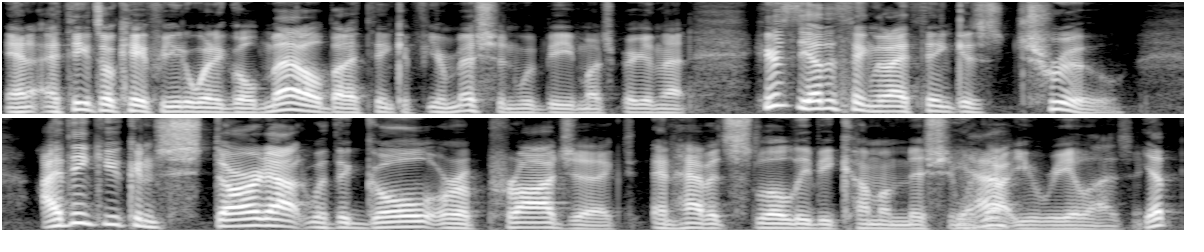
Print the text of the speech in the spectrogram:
And I think it's okay for you to win a gold medal, but I think if your mission would be much bigger than that. Here's the other thing that I think is true. I think you can start out with a goal or a project and have it slowly become a mission Yeah. without you realizing. Yep.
